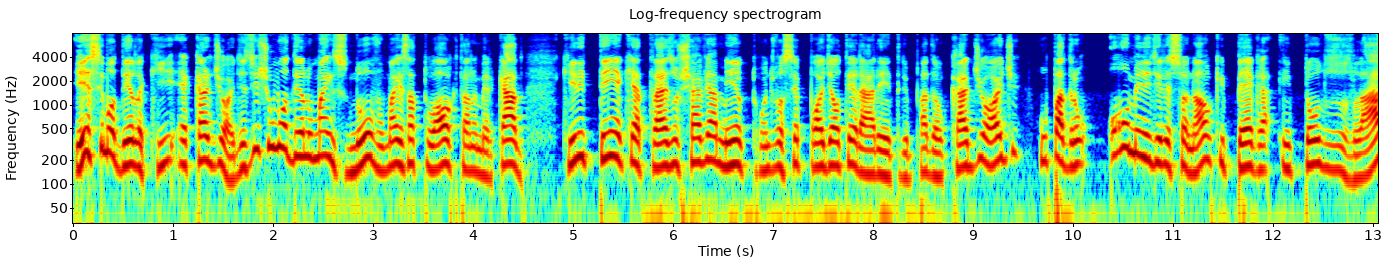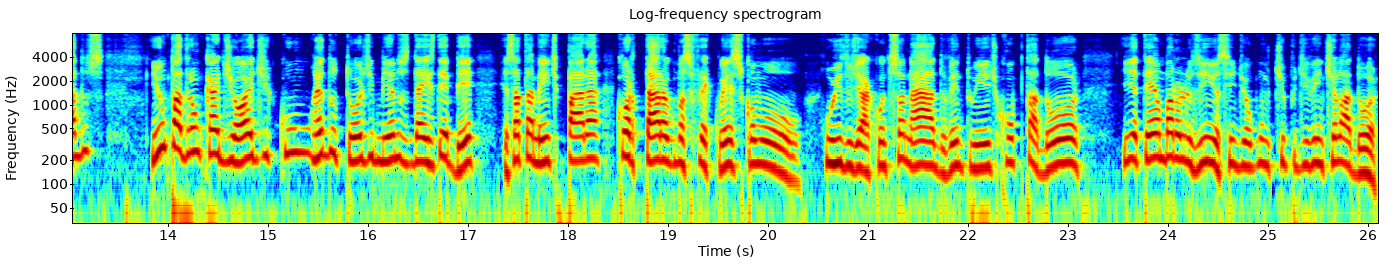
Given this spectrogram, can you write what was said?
esse modelo aqui é cardioide. Existe um modelo mais novo, mais atual que está no mercado, que ele tem aqui atrás o chaveamento, onde você pode alterar entre o padrão cardioide, o padrão omnidirecional, que pega em todos os lados, e um padrão cardioide com um redutor de menos 10 dB, exatamente para cortar algumas frequências, como ruído de ar-condicionado, ventoinha de computador e até um barulhozinho assim de algum tipo de ventilador.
